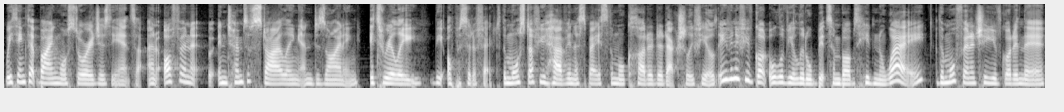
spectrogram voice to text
we think that buying more storage is the answer. And often in terms of styling and designing, it's really the opposite effect. The more stuff you have in a space, the more cluttered it actually feels. Even if you've got all of your little bits and bobs hidden away, the more furniture you've got in there,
